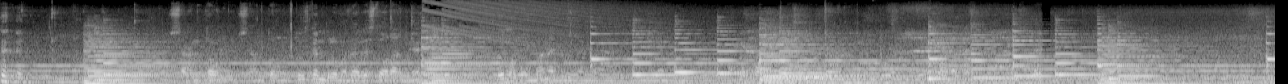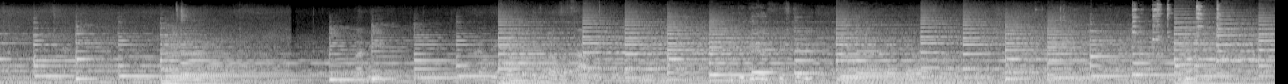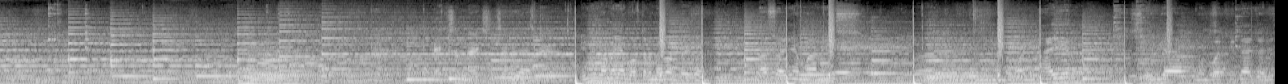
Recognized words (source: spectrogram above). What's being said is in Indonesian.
Santong, Santong itu kan belum ada restoran ya. Lo mau dari mana dulu? Tapi, berarti konsep ini nggak tertarik. Itu grill ya,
